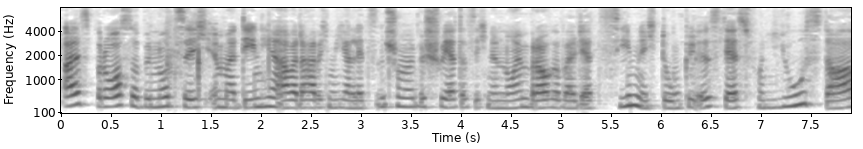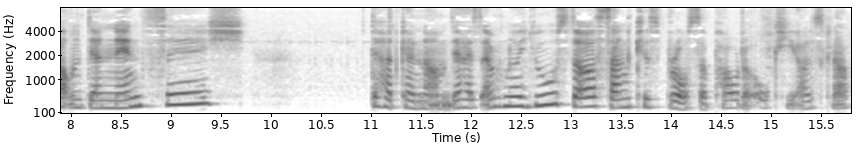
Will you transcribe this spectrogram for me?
Als Bronzer benutze ich immer den hier, aber da habe ich mich ja letztens schon mal beschwert, dass ich einen neuen brauche, weil der ziemlich dunkel ist. Der ist von U-Star und der nennt sich... Der hat keinen Namen, der heißt einfach nur U-Star Sunkiss Bronzer Powder. Okay, alles klar.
